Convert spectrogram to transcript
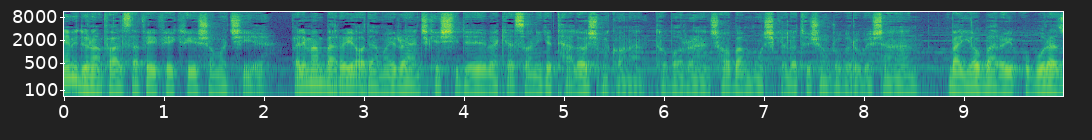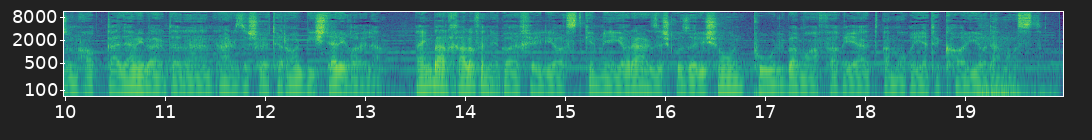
نمی‌دونم فلسفه فکری شما چیه ولی من برای آدمای رنج کشیده و کسانی که تلاش می‌کنن تا با رنج ها و مشکلاتشون روبرو بشن و یا برای عبور از اونها قدمی بردارن ارزش و احترام بیشتری قائلم و این برخلاف نگاه خیلی است که معیار ارزش گذاریشون پول و موفقیت و موقعیت کاری آدم هست.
